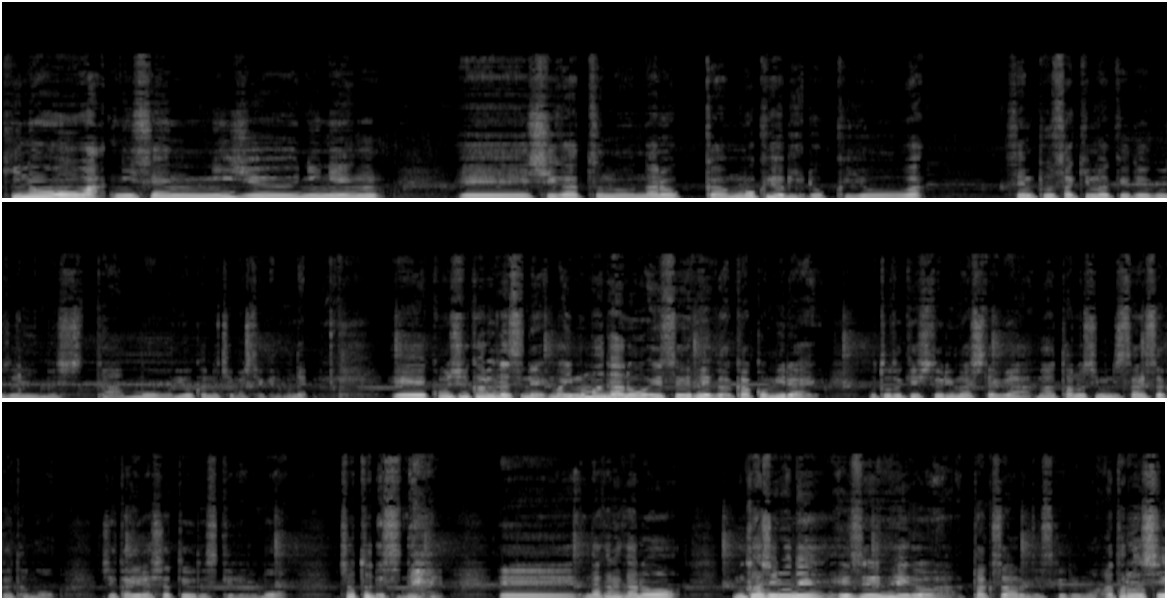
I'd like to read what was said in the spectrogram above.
昨日は2022年、えー、4月の7日木曜日六曜は旋風先負けでございました。もう8日になっちゃいましたけどもね、えー、今週からですね、まあ、今まであの SF が過去未来お届けしておりましたが、まあ、楽しみにされてた方も若干いらっしゃったようですけれどもちょっとですね、えー、なかなかあの昔のね SF 映画はたくさんあるんですけれども新しい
